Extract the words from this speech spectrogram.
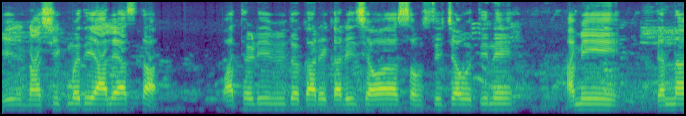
हे नाशिकमध्ये आले असता पाथर्डी विविध कार्यकारी सेवा संस्थेच्या वतीने आम्ही त्यांना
